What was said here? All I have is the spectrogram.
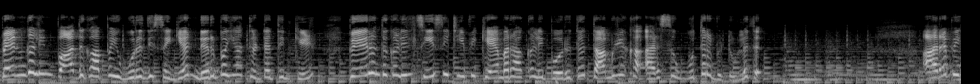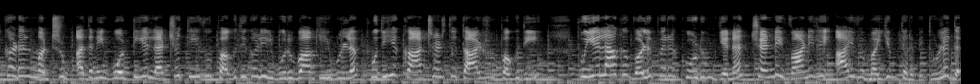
பெண்களின் பாதுகாப்பை உறுதி செய்ய நிர்பயா திட்டத்தின் கீழ் பேருந்துகளில் சிசிடிவி கேமராக்களை பொறுத்து தமிழக அரசு உத்தரவிட்டுள்ளது. அரபிக்கடல் மற்றும் அதனை ஒட்டிய லட்சத்தீவு பகுதிகளில் உருவாகியுள்ள புதிய காற்றழுத்த தாழ்வு பகுதி புயலாக வலுப்பெறக்கூடும் என சென்னை வானிலை ஆய்வு மையம் தெரிவித்துள்ளது.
